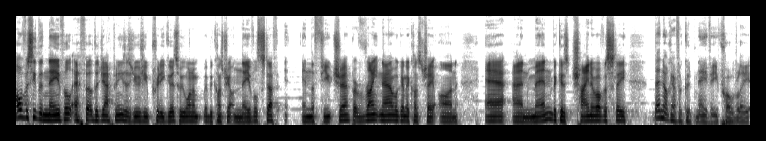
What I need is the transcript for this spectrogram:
Obviously, the naval effort of the Japanese is usually pretty good, so we want to maybe concentrate on naval stuff in the future. But right now, we're going to concentrate on air and men, because China, obviously, they're not going to have a good navy, probably.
